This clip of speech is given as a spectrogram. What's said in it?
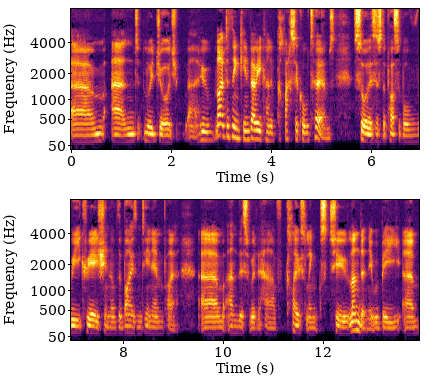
Um, and Lloyd George, uh, who liked to think in very kind of classical terms, saw this as the possible recreation of the Byzantine Empire, um, and this would have close links to London. It would be um,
